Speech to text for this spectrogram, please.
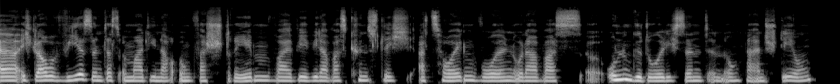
Äh, ich glaube, wir sind das immer, die nach irgendwas streben, weil wir wieder was künstlich erzeugen wollen oder was äh, ungeduldig sind in irgendeiner Entstehung.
